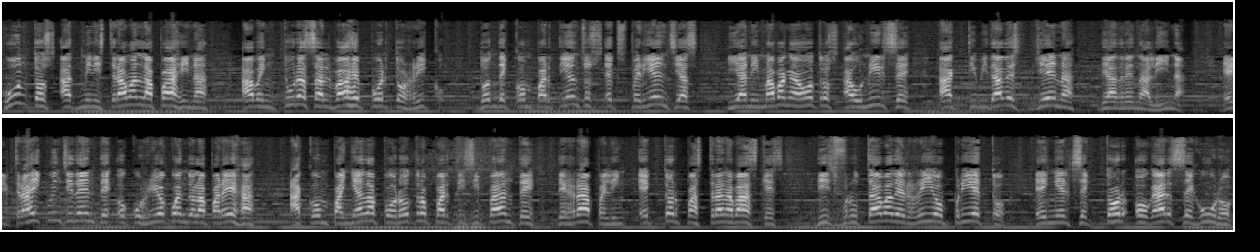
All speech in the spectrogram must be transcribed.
Juntos administraban la página Aventura Salvaje Puerto Rico, donde compartían sus experiencias y animaban a otros a unirse a actividades llenas de adrenalina. El trágico incidente ocurrió cuando la pareja, acompañada por otro participante de rappelling, Héctor Pastrana Vázquez, disfrutaba del río Prieto en el sector Hogar Seguro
